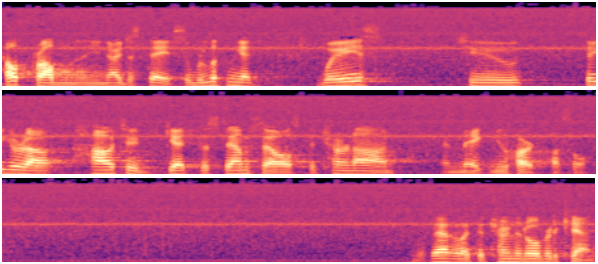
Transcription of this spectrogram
health problem in the United States. So we're looking at ways to figure out how to get the stem cells to turn on and make new heart muscle. With that, I'd like to turn it over to Ken.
